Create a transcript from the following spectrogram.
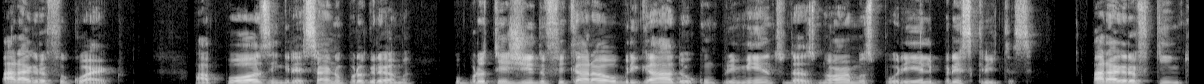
Parágrafo 4. Após ingressar no programa, o protegido ficará obrigado ao cumprimento das normas por ele prescritas. Parágrafo 5.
